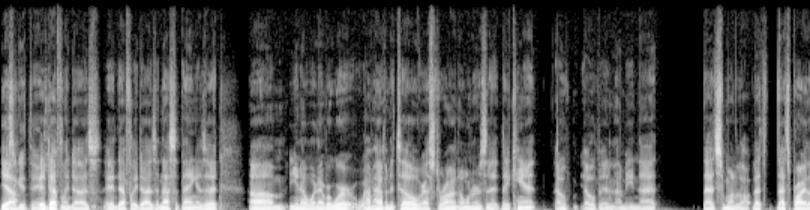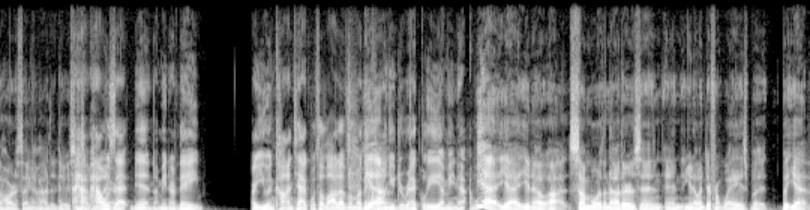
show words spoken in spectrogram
yeah, is a good thing. It definitely does. It definitely does. And that's the thing is that, um, you know, whenever we're, I'm having to tell restaurant owners that they can't op- open. I mean that that's one of the that's that's probably the hardest thing I've had to do. How how has that been? I mean, are they are you in contact with a lot of them? Are they Yeah. calling you directly? I mean, how, Yeah, yeah, you know, uh, some more than others, and and you know, in different ways. But but yeah,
